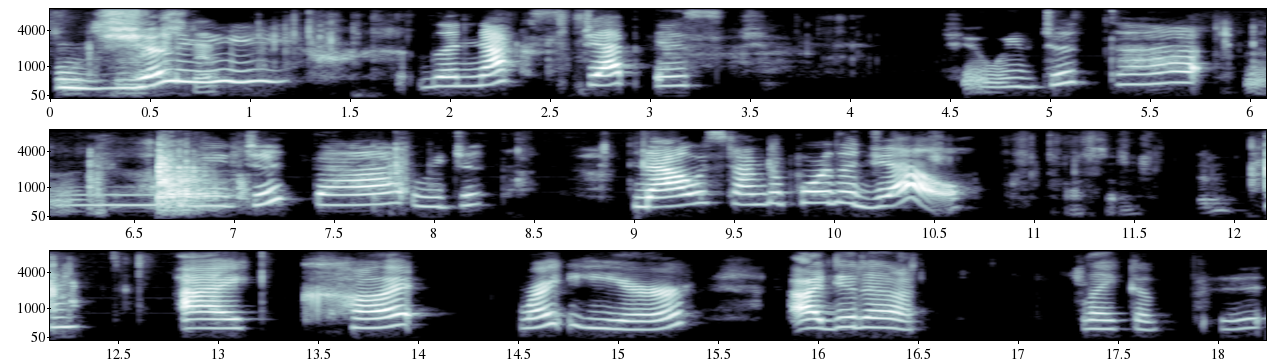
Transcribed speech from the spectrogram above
So what's the next? Jelly. The next step is to we did that. We did that. We did that. Now it's time to pour the gel. Awesome. I cut right here. I did a like a bit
